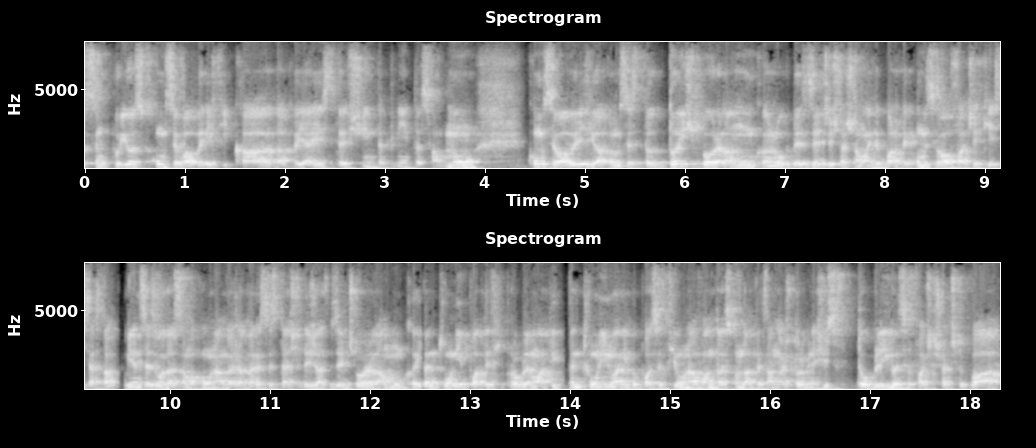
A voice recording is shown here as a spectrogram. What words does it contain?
sunt curios cum se va verifica dacă ea este și îndeplinită sau nu, cum se va verifica că nu se stă 12 ore la muncă în loc de 10 și așa mai departe, cum se va face chestia asta. Bineînțeles, vă dați seama că un angajat care se stea și deja 10 ore la muncă, pentru unii poate fi problematic, pentru unii nu, adică poate să fie un avantaj când dacă angajatorul vine și te obligă să faci așa ceva,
